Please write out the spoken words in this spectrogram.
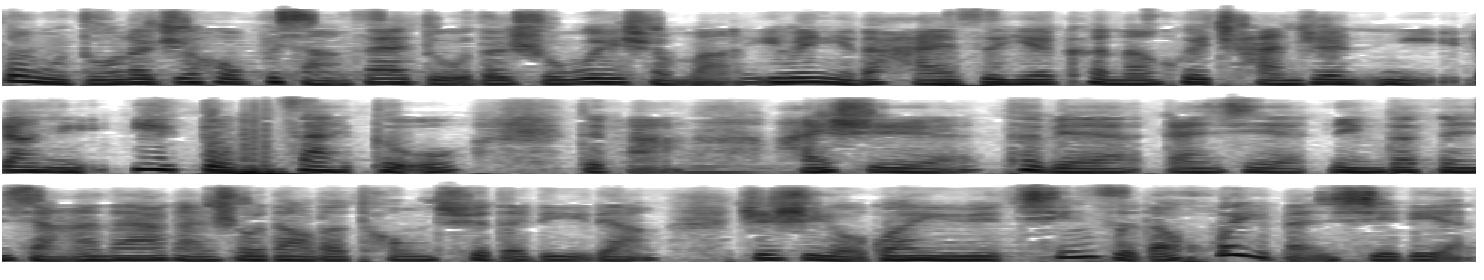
父母读了之后不想再读的书，为什么？因为你的孩子也可能会缠着你，让你一读再读，对吧？还是特别感谢您的分享，让大家感受到了童趣的力量。这是有关于亲子的绘本系列。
